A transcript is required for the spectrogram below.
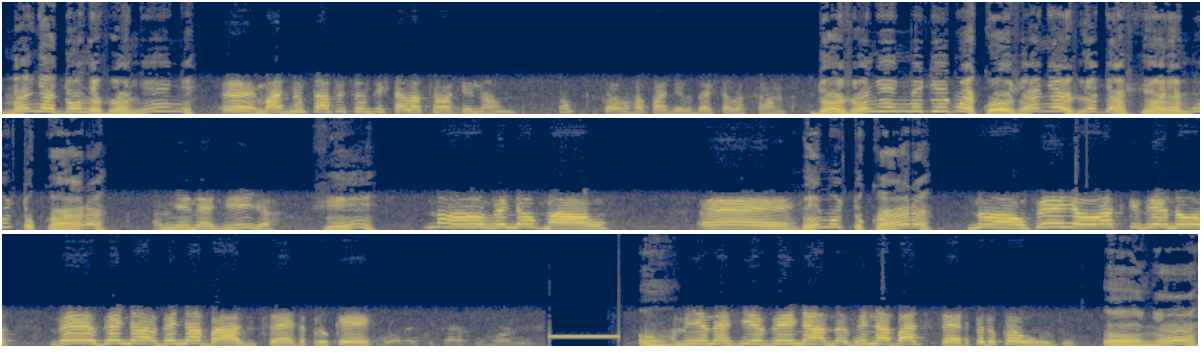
Mas não é dona Janine? É, mas não tá precisando de instalação aqui não. Vamos buscar o rapaz da instalação. Dona Janine, me diga uma coisa, a energia da senhora é muito cara? A minha energia? Sim. Não, vem normal. É. Vem muito cara? Não, vem, eu acho que vem no. Vem, vem, na, vem na base, certo? Porque Oh. a minha energia vem na, vem na base certa, pelo que eu uso. É, né?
